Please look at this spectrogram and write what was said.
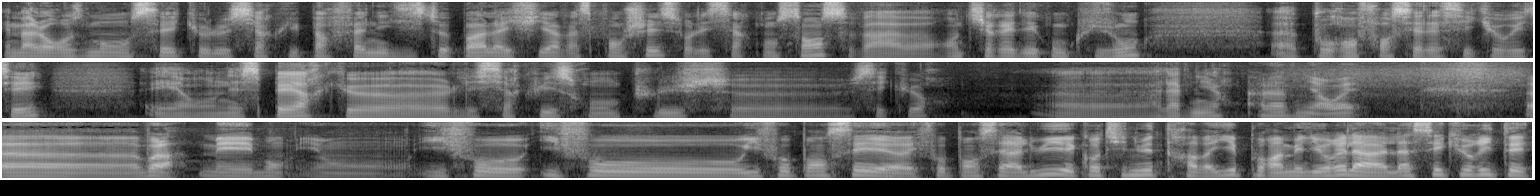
Et malheureusement, on sait que le circuit parfait n'existe pas. La FIA va se pencher sur les circonstances, va en tirer des conclusions pour renforcer la sécurité. Et on espère que les circuits seront plus euh, sécures euh, à l'avenir. À l'avenir, ouais. Euh, voilà, mais bon, on- il, faut, il, faut, il, faut penser, euh, il faut penser à lui et continuer de travailler pour améliorer la, la sécurité.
